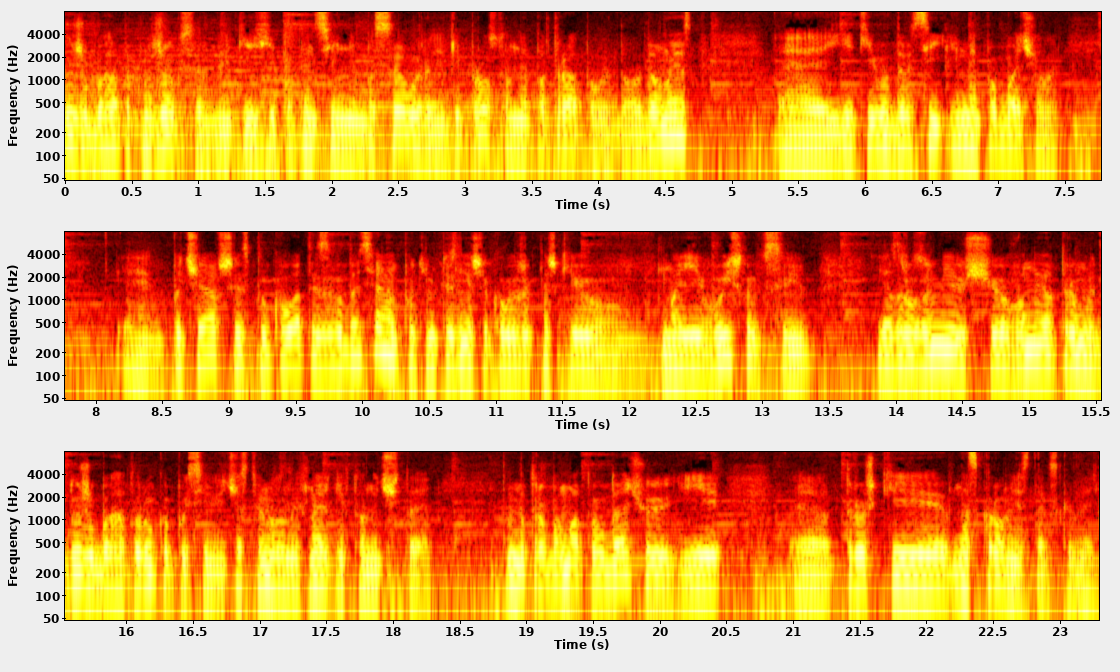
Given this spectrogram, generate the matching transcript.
дуже багато книжок, серед яких і потенційні бестселери, які просто не потрапили до видавництв, е, які видавці і не побачили. Е, Почавши спілкуватися з видавцями, потім пізніше, коли вже книжки мої вийшли в світ, я зрозумів, що вони отримують дуже багато рукописів, і частину з них навіть ніхто не читає. Тому треба мати удачу і е, трошки нескромність, так сказати.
